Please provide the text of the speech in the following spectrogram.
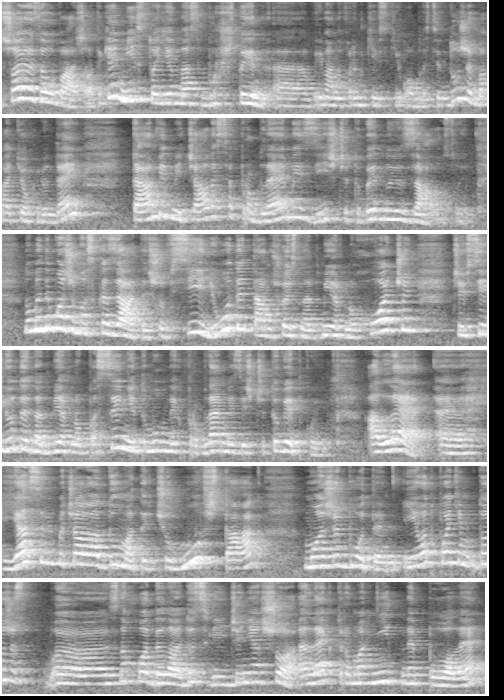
що я зауважила? Таке місто є в нас бурштин е, в Івано-Франківській області. Дуже багатьох людей там відмічалися проблеми зі щитовидною залозою. Ну, ми не можемо сказати, що всі люди там щось надмірно хочуть, чи всі люди надмірно пасивні, тому в них проблеми зі щитовидкою. Але е, я собі почала думати, чому ж так може бути. І от потім теж е, знаходила дослідження, що електромагнітне поле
